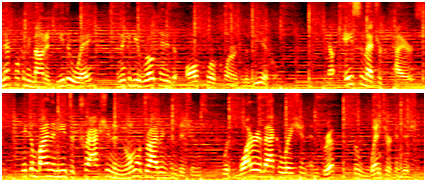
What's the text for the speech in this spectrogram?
and therefore can be mounted either way, and they can be rotated to all four corners of the vehicle. Now asymmetric tires, they combine the needs of traction in normal driving conditions with water evacuation and grip for winter conditions.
